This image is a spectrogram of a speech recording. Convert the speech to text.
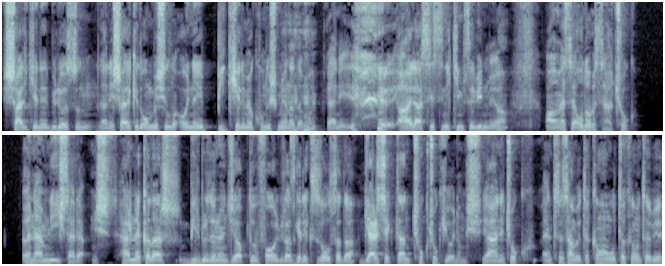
Schalke'nin biliyorsun yani Schalke'de 15 yıl oynayıp bir kelime konuşmayan adamı. yani hala sesini kimse bilmiyor. Ama mesela o da mesela çok önemli işler yapmış. Her ne kadar birbirinden önce yaptığı faul biraz gereksiz olsa da gerçekten çok çok iyi oynamış. Yani çok enteresan bir takım ama bu takımı tabii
